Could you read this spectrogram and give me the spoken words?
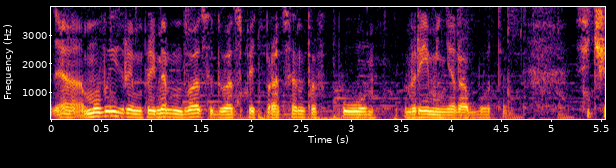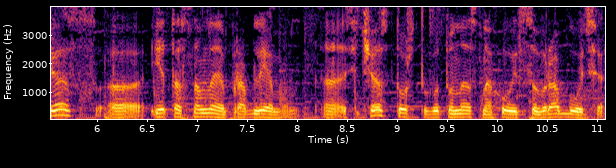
э, мы выиграем примерно 20-25% по времени работы. Сейчас, э, и это основная проблема, э, сейчас то, что вот у нас находится в работе,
